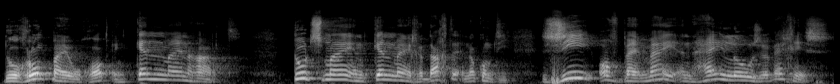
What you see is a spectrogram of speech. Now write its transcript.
Doorgrond mij, o God, en ken mijn hart. Toets mij en ken mijn gedachten. En dan komt hij. Zie of bij mij een heilloze weg is.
